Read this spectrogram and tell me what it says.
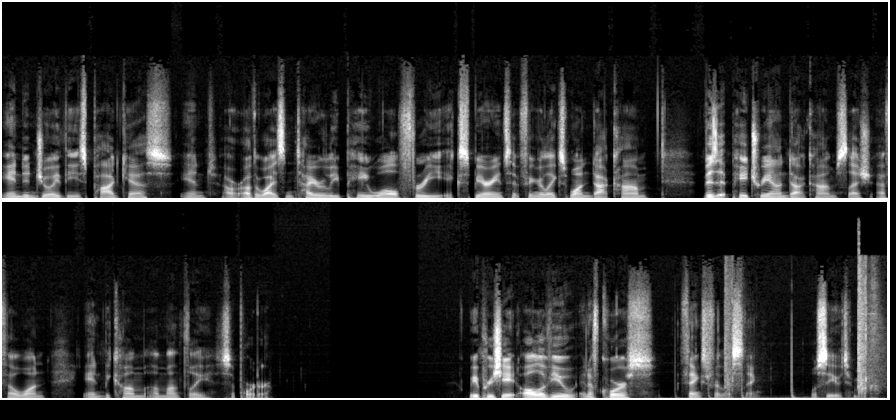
and enjoy these podcasts and our otherwise entirely paywall free experience at fingerlakes1.com, visit patreon.com slash FL1 and become a monthly supporter. We appreciate all of you, and of course, thanks for listening. We'll see you tomorrow.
